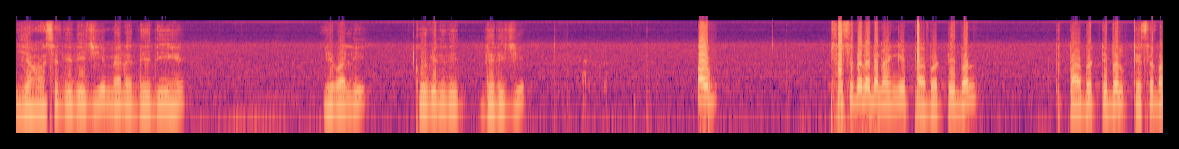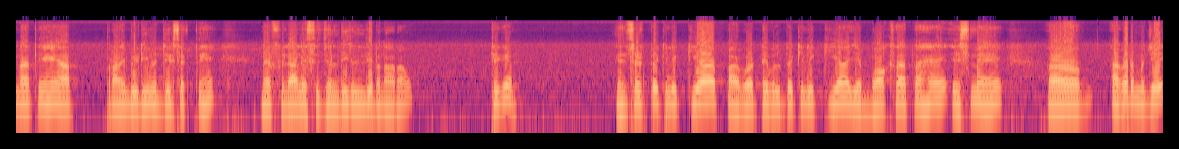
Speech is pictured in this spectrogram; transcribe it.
यहाँ से दे दीजिए। मैंने दे दी है ये वाली कोई भी दे, दे दीजिए। अब सबसे पहले बनाएँगे पाइबट टेबल। तो पाइबट टेबल कैसे बनाते हैं आप? पुरानी वीडियो में देख सकते हैं। मैं फ़िलहाल इसे जल्दी जल्दी बना रहा हूँ। ठीक है? इंसर्ट पे क्लिक किया पावर टेबल पे क्लिक किया, ये बॉक्स आता है। इसमें अगर मुझे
